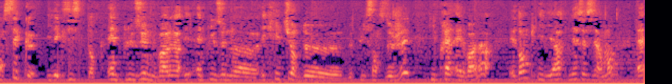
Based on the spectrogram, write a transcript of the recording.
on sait qu'il existe donc n plus une valeur, n plus une euh, écriture de, puissance de G qui prennent n valeurs, et donc il y a nécessairement un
